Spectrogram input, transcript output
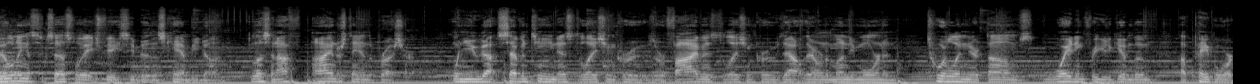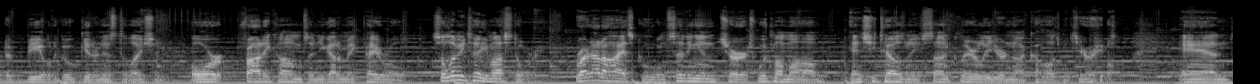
Building a successful HVAC business can be done. Listen, I, I understand the pressure. When you've got 17 installation crews or five installation crews out there on a Monday morning twiddling their thumbs, waiting for you to give them a paperwork to be able to go get an installation. Or Friday comes and you got to make payroll. So let me tell you my story. Right out of high school, I'm sitting in church with my mom, and she tells me, Son, clearly you're not college material. And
